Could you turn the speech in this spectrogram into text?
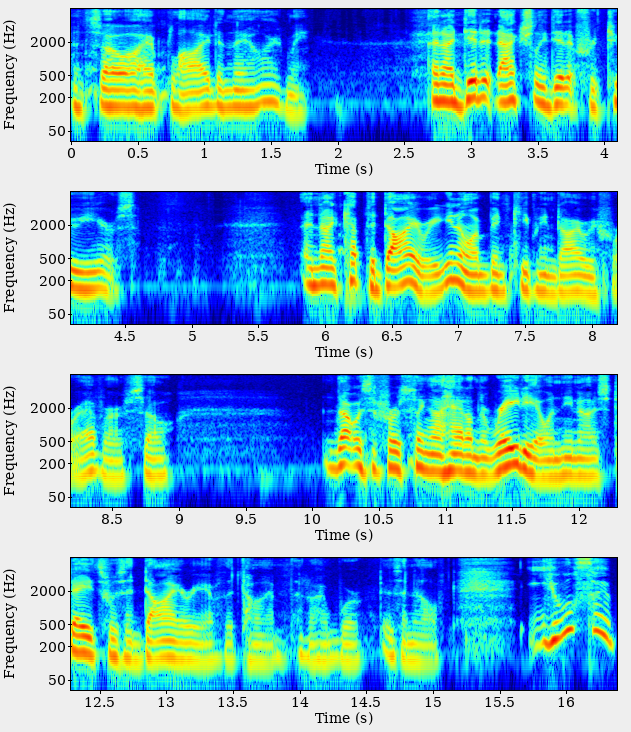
And so I applied and they hired me. And I did it, actually did it for two years. And I kept a diary. You know, I've been keeping a diary forever. So that was the first thing I had on the radio in the United States was a diary of the time that I worked as an elf. You also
